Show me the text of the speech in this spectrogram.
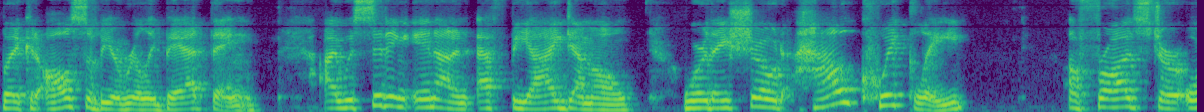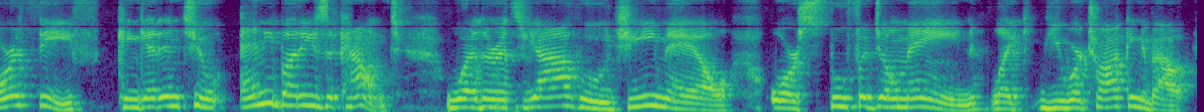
but it could also be a really bad thing. I was sitting in on an FBI demo where they showed how quickly a fraudster or a thief can get into anybody's account, whether it's Yahoo, Gmail, or spoof a domain, like you were talking about.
